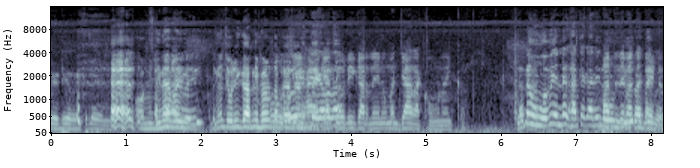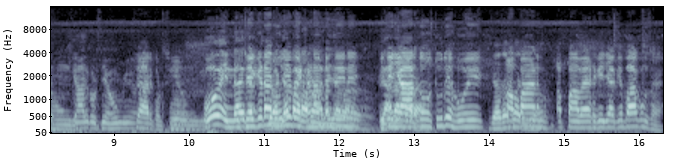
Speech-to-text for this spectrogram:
ਏਟੀਐਮ ਵਿੱਚ ਲੈ ਜਾਂਦੇ ਉਹ ਜਿਹਨੇ ਬਾਈ ਜਿਹਨੇ ਚੋਰੀ ਕਰਨੀ ਫਿਰ ਉਹ ਤਾਂ ਕਰ ਲੈ ਹੈ। ਕਿ ਚੋਰੀ ਕਰਨੇ ਨੂੰ ਮੰਜਾ ਰੱਖ ਹੋਣਾ ਇੱਕ। ਨਾ ਤਾਂ ਉਹ ਵੀ ਇੰਨਾ ਖਰਚਾ ਕਰਨੀ ਵੱਧ ਲੋੜ ਦੇ ਵੱਧ ਬੈਠਰ ਹੋਣਗੇ। ਚਾਰ ਕੁਰਸੀਆਂ ਹੋਣਗੀਆਂ। ਚਾਰ ਕੁਰਸੀਆਂ ਹੋਣਗੀਆਂ। ਉਹ ਇੰਨਾ ਉੱਥੇ ਕਿਹੜਾ ਰੋਜ਼ੇ ਬੈਠਣਾ ਬੰਦੇ ਨੇ। ਕਿਤੇ ਯਾਰ ਦੋਸਤ ਉਹਦੇ ਹੋਏ ਆਪਾਂ ਆਪਾਂ ਬੈਠ ਕੇ ਜਾ ਕੇ ਬਾਹ ਕੁਛ ਹੈ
